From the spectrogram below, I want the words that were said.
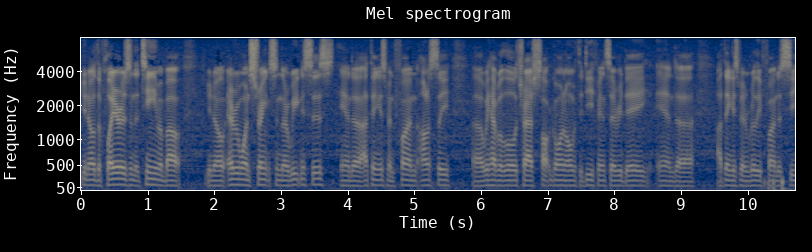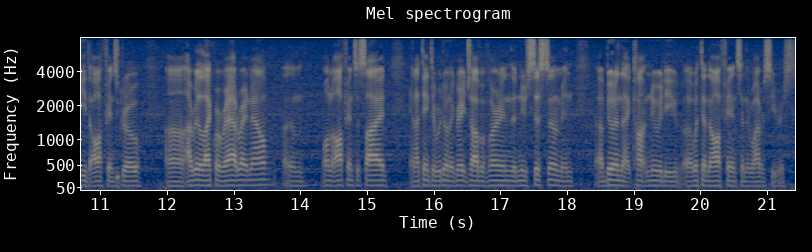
you know, the players and the team about, you know, everyone's strengths and their weaknesses. And uh, I think it's been fun. Honestly, uh, we have a little trash talk going on with the defense every day, and uh, I think it's been really fun to see the offense grow. Uh, I really like where we're at right now um, on the offensive side, and I think that we're doing a great job of learning the new system and uh, building that continuity uh, within the offense and the wide receivers.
